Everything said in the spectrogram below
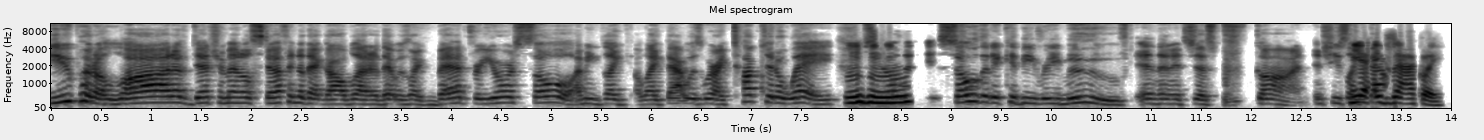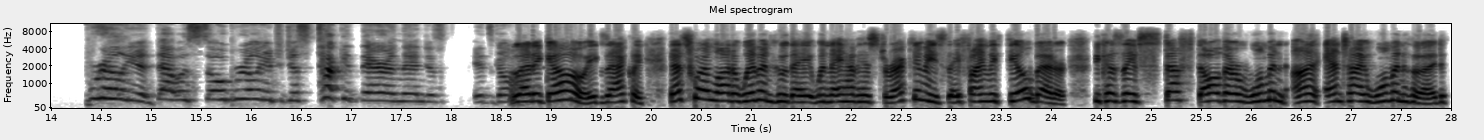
you put a lot of detrimental stuff into that gallbladder that was like bad for your soul. I mean like like that was where i tucked it away mm-hmm. so, that it, so, that it, could be removed and then it's just pff, gone. And she's like yeah exactly. brilliant. That was so brilliant to just tuck it there and then just it's gone. Let it go. Exactly. That's where a lot of women who they when they have hysterectomies, they finally feel better because they've stuffed all their woman uh, anti-womanhood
